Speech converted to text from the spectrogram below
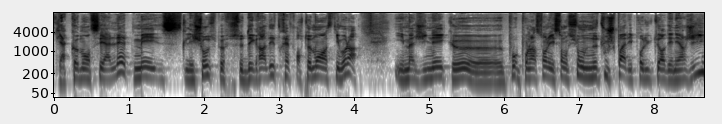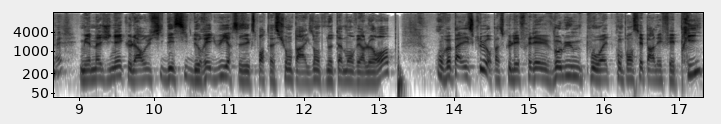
qui a commencé à l'être, mais les choses peuvent se dégrader très fortement à ce niveau-là. Imaginez que, pour, pour l'instant, les sanctions ne touchent pas les producteurs d'énergie, mais imaginez que la Russie décide de réduire ses exportations, par exemple, notamment vers l'Europe. On ne peut pas l'exclure parce que les frais volume pourraient être compensés par l'effet prix.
